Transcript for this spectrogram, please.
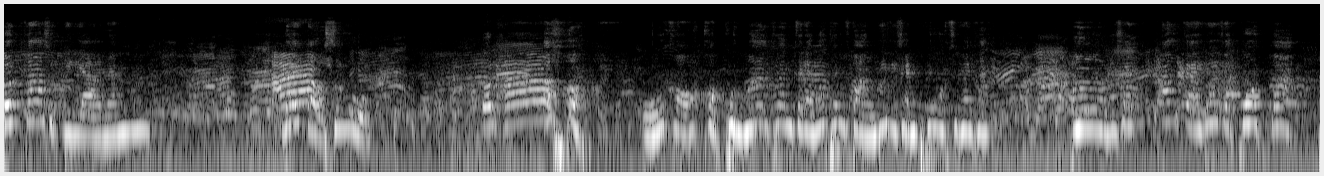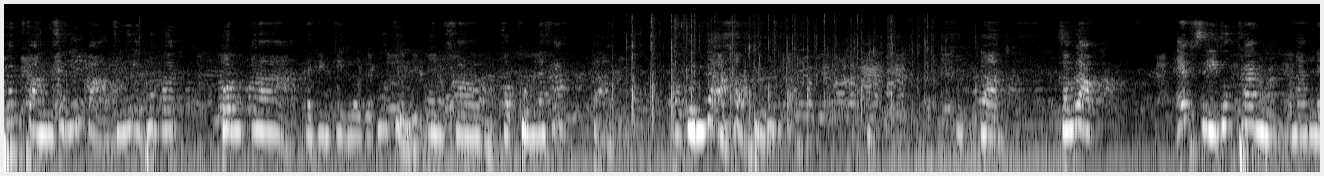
ต้นกล้าสุปริยานั้น ได้ต่อสู้ต้นข้าวโอ้โหขอขอบคุณมากท่านแสดงว่าท่านฟังที่ดิฉันพูดใช่ไหมคะเออดิฉันตั้งใจที่จะพูดว่าท่านฟังดิฉันหรือเปล่าฉันก็เลยพูดว่าต้นกล้า แต่จริง ๆ เราจะพูดถึงต้นข้าวขอบคุณนะคะค่ะขอบคุณค่ะขอบคุณค่ะค่ะสำหรับ FC ทุกท่านนะคะใน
